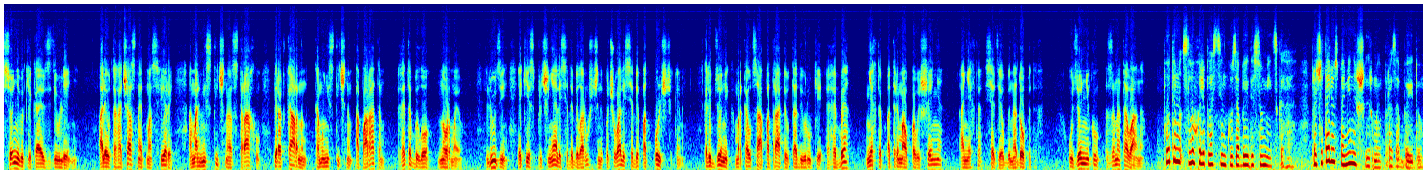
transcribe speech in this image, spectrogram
сёння выклікаюць здзіўленне. Але ў тагачаснай атмасферы амаль містычнага страху перад карным камуністычным апаратам гэта было нормаю. Людзі, якія спрычыняліся да беларушчыны, пачувалі сябе падпольшчыкамі. Калі б дзённік маркаўца патрапіў тады ў рукі ГБ, нехта б атрымаў павышэнне, а нехта сядзеў бы на допытах. У дзённіку занатавана. Потым слухалі пласцінку забыйды суміцкага, прачыталі ўспаміны шырмы пра забыйду,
